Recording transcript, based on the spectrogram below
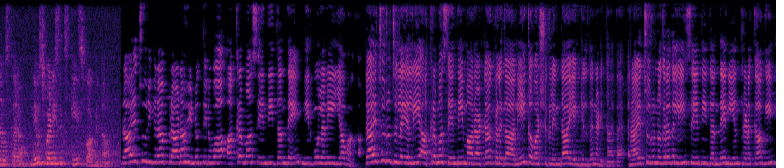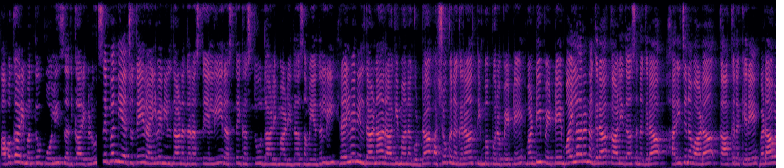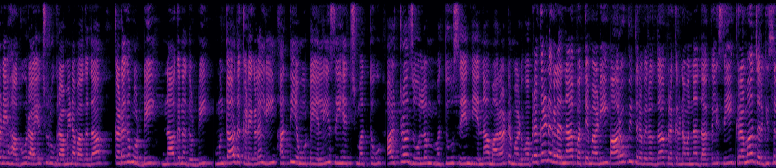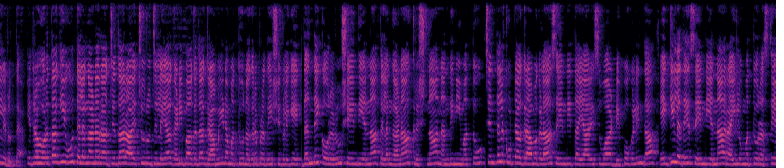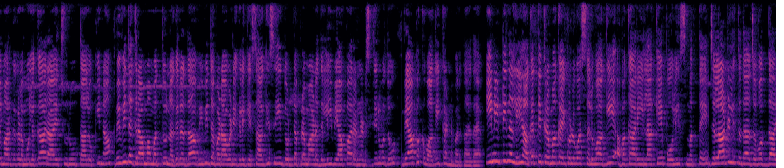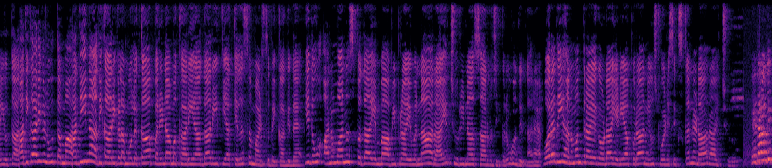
ನಮಸ್ಕಾರ news twenty ಸಿಕ್ಸ್ಗೆ ಸ್ವಾಗತ. ರಾಯಚೂರಿಗರ ಪ್ರಾಣ ಹಿಂಡುತ್ತಿರುವ ಅಕ್ರಮ ಸೇಂದಿ ದಂಧೆ ನಿರ್ಮೂಲನೆ ಯಾವಾಗ? ರಾಯಚೂರು ಜಿಲ್ಲೆಯಲ್ಲಿ ಅಕ್ರಮ ಸೇಂದಿ ಮಾರಾಟ ಕಳೆದ ಅನೇಕ ವರ್ಷಗಳಿಂದ ಎಗ್ಗಿಲ್ದೆ ನಡೀತಾ ಇದೆ. ರಾಯಚೂರು ನಗರದಲ್ಲಿ ಸೇಂದಿ ದಂಧೆ ನಿಯಂತ್ರಣಕ್ಕಾಗಿ ಅಬಕಾರಿ ಮತ್ತು ಪೊಲೀಸ್ ಅಧಿಕಾರಿಗಳು ಸಿಬ್ಬಂದಿಯ ಜೊತೆ ರೈಲ್ವೆ ನಿಲ್ದಾಣದ ರಸ್ತೆಯಲ್ಲಿ ರಸ್ತೆ ಗಸ್ತು ದಾಳಿ ಮಾಡಿದ ಸಮಯದಲ್ಲಿ ರೈಲ್ವೆ ನಿಲ್ದಾಣ ರಾಗಿಮಾನಗುಡ್ಡ, ಅಶೋಕನಗರ, ತಿಮ್ಮಪುರಪೇಟೆ, ಮಡ್ಡಿಪೇಟೆ, ಮೈಲಾರನಗರ, ಕಾಳಿದಾಸನಗರ, ಹರಿಜನವಾಡ ಕಾಕರಕೆರೆ ಬಡಾವಣೆ ಹಾಗೂ ರಾಯಚೂರು ಗ್ರಾಮೀಣ ಭಾಗದ ಕಡಗಮೊಡ್ಡಿ, ನಾಗನದೊಡ್ಡಿ ಮುಂತಾದ ಕಡೆಗಳಲ್ಲಿ ಹತ್ತಿಯ ಮೂಟೆಯಲ್ಲಿ ಸಿಎಚ್ ಮತ್ತು ಅಲ್ಟ್ರಾಜೋಲಂ ಮತ್ತು ಸೇಂದಿಯನ್ನ ಮಾರಾಟ ಮಾಡುವ ಪ್ರಕರಣಗಳನ್ನ ಪತ್ತೆ ಮಾಡಿ ಆರೋಪಿತರ ವಿರುದ್ಧ ಪ್ರಕರಣವನ್ನ ದಾಖಲಿಸಿ ಕ್ರಮ ಜರುಗಿಸಲಿರುತ್ತೆ. ಇದರ ಹೊರತಾಗಿಯೂ ತೆಲಂಗಾಣ ರಾಜ್ಯದ ರಾಯಚೂರು ಜಿಲ್ಲೆಯ ಗಡಿಭಾಗದ ಗ್ರಾಮೀಣ ಮತ್ತು ನಗರ ಪ್ರದೇಶಗಳಿಗೆ ದಂಧೆಕೋರರು ಸೇಂದಿಯನ್ನ ತೆಲಂಗಾಣ, ಕೃಷ್ಣ, ನಂದಿನಿ ಮತ್ತು ಚಿಂತಲಕೂಟ ಗ್ರಾಮಗಳ ಸೇಂದಿ ತಯಾರಿಸುವ ಡಿಪೋಗಳಿಂದ ಎಗ್ಗಿಲ್ಲದೆ ಸೇಂದಿಯನ್ನ ರೈಲು ಮತ್ತು ರಸ್ತೆಯ ಮಾರ್ಗಗಳ ಮೂಲಕ ರಾಯಚೂರು ತಾಲೂಕಿನ ವಿವಿಧ ಗ್ರಾಮ ಮತ್ತು ನಗರದ ವಿವಿಧ ಬಡಾವಣೆಗಳಿಗೆ ಸಾಗಿಸಿ ದೊಡ್ಡ ಪ್ರಮಾಣದಲ್ಲಿ ವ್ಯಾಪಾರ ನಡೆಸುತ್ತಿರುವುದು ವ್ಯಾಪಕವಾಗಿ ಕಂಡುಬರ್ತಾ ಇದೆ. ಈ ನಿಟ್ಟಿನಲ್ಲಿ ಅಗತ್ಯ ಕ್ರಮ ಕೈಗೊಳ್ಳುವ ಸಲುವಾಗಿ ಅಬಕಾರಿ ಇಲಾಖೆ, ಪೊಲೀಸ್ ಮತ್ತೆ ಜಿಲ್ಲಾಡಳಿತದ ಜವಾಬ್ದಾರಿಯುತ ಅಧಿಕಾರಿಗಳು ತಮ್ಮ ಅಧೀನ ಅಧಿಕಾರಿಗಳ ಮೂಲಕ ಪರಿಣಾಮಕಾರಿಯಾದ ರೀತಿಯ ಕೆಲಸ ಮಾಡಿಸಬೇಕಾಗಿದೆ. ಇದು ಅನುಮಾನಾಸ್ಪದ ಎಂಬ ಅಭಿಪ್ರಾಯವನ್ನ ರಾಯಚೂರಿನ ಸಾರ್ವಜನಿಕರು ಹೊಂದಿದ್ದಾರೆ. ವರದಿ Hanumantharayagowda, Yadiyapura, news twenty six Kannada, Raichur.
